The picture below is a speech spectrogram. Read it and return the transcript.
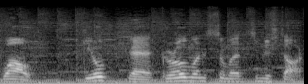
Wow. Geo äh, Growlman ist schon mal ziemlich stark.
